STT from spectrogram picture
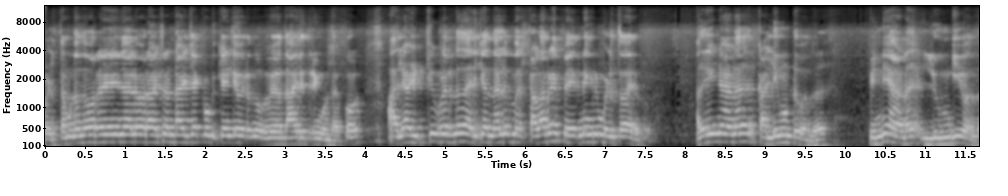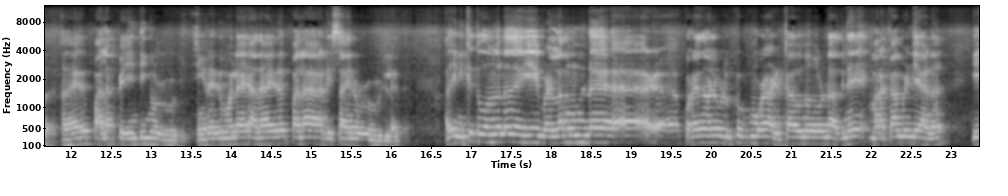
വെളുത്തമുണ്ടെന്ന് പറഞ്ഞു കഴിഞ്ഞാൽ ഒരാഴ്ച രണ്ടാഴ്ചയൊക്കെ കുടിക്കേണ്ടി വരുന്നു ദാരിദ്ര്യം കൊണ്ട്. അപ്പോൾ അതിൽ അഴുക്ക് വരേണ്ടതായിരിക്കും എന്നാലും കളറ് പേരിനെങ്കിലും വെളുത്തതായിരുന്നു. അത് കഴിഞ്ഞാണ് കള്ളിമുണ്ട് വന്നത്. പിന്നെയാണ് ലുങ്കി വന്നത്. അതായത് പല പെയിന്റിങ്ങോടുകൂടി ഇങ്ങനെ ഇതുപോലെ അതായത് പല ഡിസൈനോടുകൂടിയുള്ളത് അത് എനിക്ക് തോന്നുന്നത് ഈ വെള്ളമുണ്ട് കുറേ നാൾ ഉടുക്കുമ്പോൾ അഴുക്കാവുന്നത് കൊണ്ട് അതിനെ മറക്കാൻ വേണ്ടിയാണ് ഈ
